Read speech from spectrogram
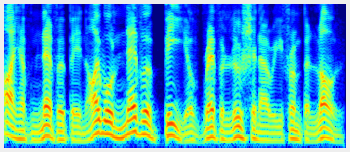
I have never been, I will never be a revolutionary from below.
